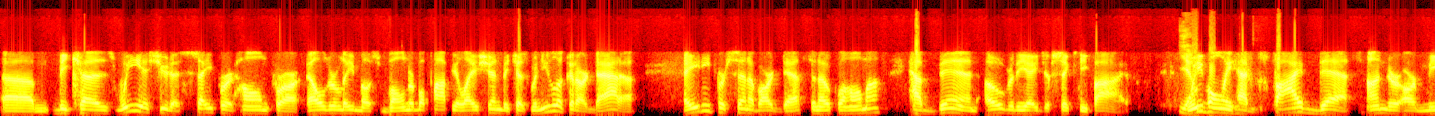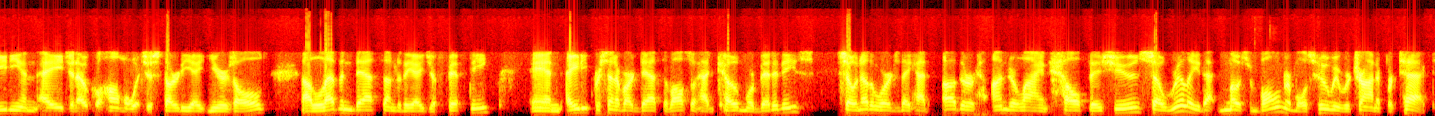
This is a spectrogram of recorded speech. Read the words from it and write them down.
um, because we issued a safer at home for our elderly, most vulnerable population. Because when you look at our data, 80% of our deaths in Oklahoma have been over the age of 65. Yep. We've only had five deaths under our median age in Oklahoma, which is 38 years old, 11 deaths under the age of 50 and 80% of our deaths have also had comorbidities. So, in other words, they had other underlying health issues. So, really, that most vulnerable is who we were trying to protect.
